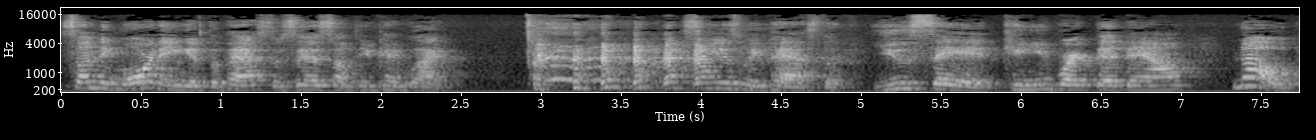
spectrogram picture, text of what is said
Sunday morning, if the pastor says something, you can't be like, "Excuse me, pastor, you said, can you break that down?" No,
